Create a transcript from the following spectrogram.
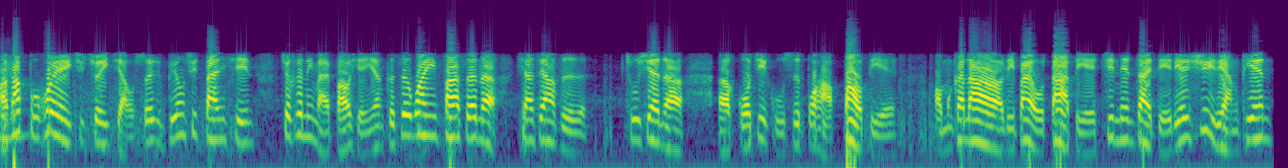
啊，他不会去追缴，所以你不用去担心，就跟你买保险一样。可是万一发生了像这样子出现了呃国际股市不好暴跌，我们看到礼拜五大跌，今天再跌，连续两天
